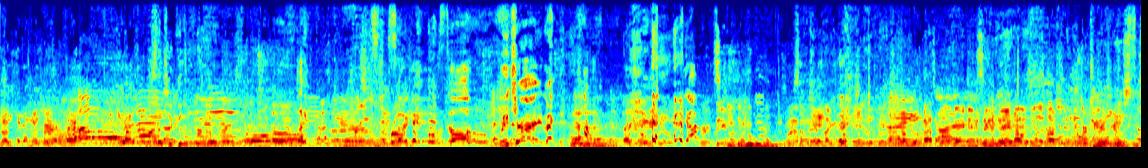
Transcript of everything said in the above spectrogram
That's, that's. Such a good friend. okay, so we tried. yeah. Like, I'm gonna do a basketball event against Senior I was lit last year, or two years ago.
